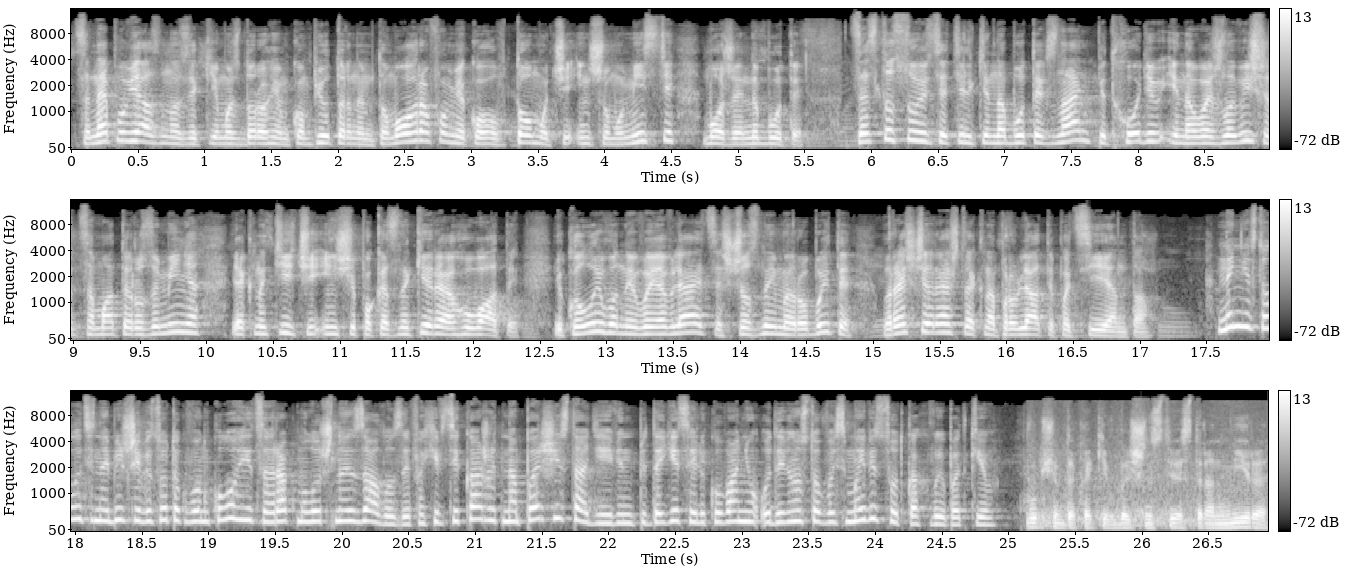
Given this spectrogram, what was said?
Це не пов'язано з якимось дорогим комп'ютерним томографом, якого в тому чи іншому місті може і не бути. Це стосується тільки набутих знань, підходів, і найважливіше це мати розуміння, як на ті чи інші показники реагувати. І коли вони виявляються, що з ними робити, врешті-решт як направляти пацієнта. Нині в столиці найбільший відсоток в онкології – це рак молочної залози. Фахівці кажуть, на першій стадії він піддається лікуванню у 98% випадків. В общем-то, как и в большинстве стран мира,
